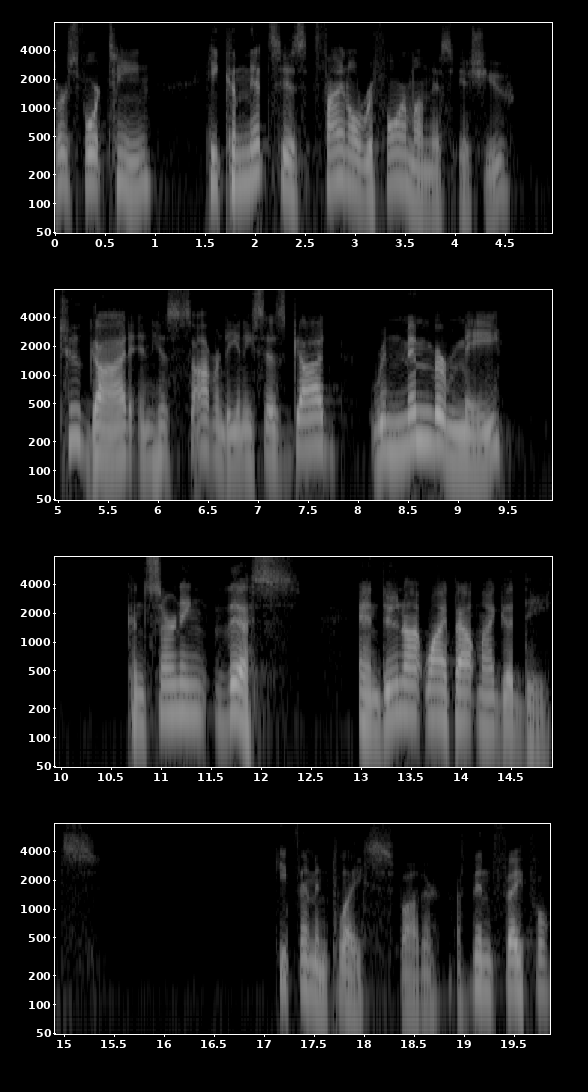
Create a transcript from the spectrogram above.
verse 14, he commits his final reform on this issue to God and his sovereignty. And he says, God, remember me concerning this, and do not wipe out my good deeds. Keep them in place, Father. I've been faithful.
